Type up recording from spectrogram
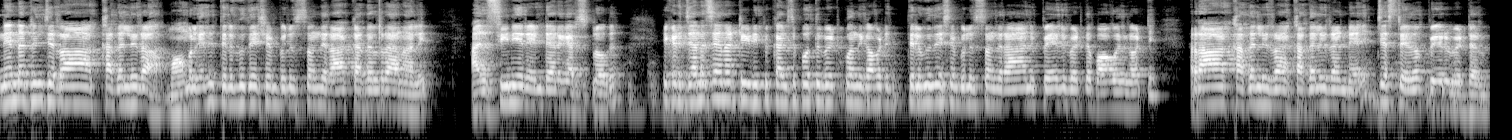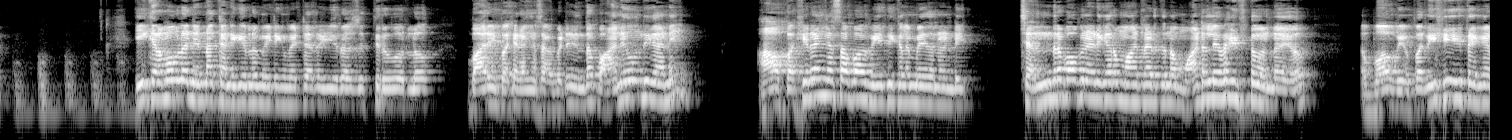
నిన్నటి నుంచి రా కదలిరా మామూలుగా అయితే తెలుగుదేశం పిలుస్తుంది రా కదలిరా అనాలి. అది సీనియర్ ఎన్టీఆర్ గారి స్లోగా ఇక్కడ జనసేన టీడీపీ కలిసిపోతూ పెట్టుకుంది కాబట్టి తెలుగుదేశం పిలుస్తుంది రా అని పేరు పెడితే బాగోదు కాబట్టి రా కదలి రా కదలి రండి జస్ట్ ఏదో పేరు పెట్టారు. ఈ క్రమంలో నిన్న కనిగిరిలో మీటింగ్ పెట్టారు ఈరోజు తిరువూరులో భారీ బహిరంగ సభ పెట్టారు. ఇంత బాగానే ఉంది కానీ ఆ బహిరంగ సభ వేదికల మీద నుండి చంద్రబాబు నాయుడు గారు మాట్లాడుతున్న మాటలు ఏవైతే ఉన్నాయో అబ్బా విపరీతంగా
